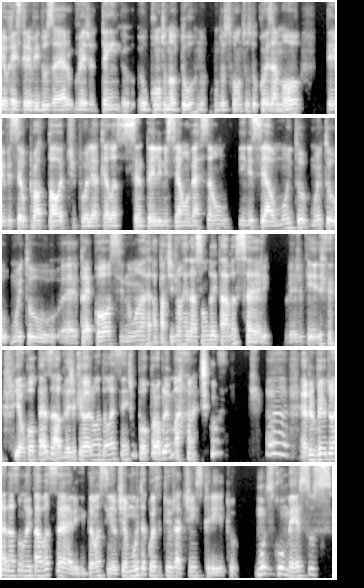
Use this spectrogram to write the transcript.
eu reescrevi do zero. Veja, tem o, conto noturno, um dos contos do Coisa Amor, teve seu protótipo, ali, aquela centelha inicial, uma versão inicial muito, muito, muito é, precoce, numa, a partir de uma redação da oitava série. Veja que. E é um conto pesado, veja que eu era um adolescente um pouco problemático. Era veio de uma redação da oitava série. Então, assim, eu tinha muita coisa que eu já tinha escrito, muitos começos,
